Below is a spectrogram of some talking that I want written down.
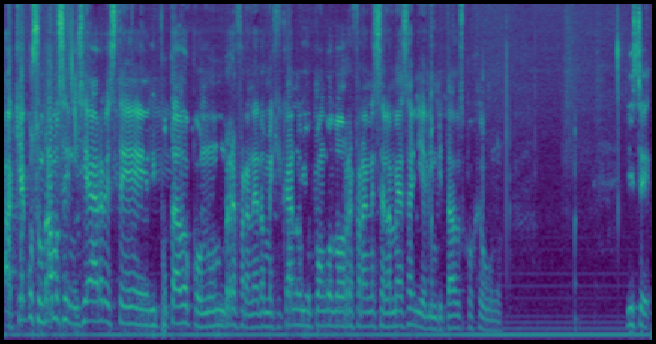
aquí acostumbramos a iniciar este diputado con un refranero mexicano. Yo pongo dos refranes en la mesa y el invitado escoge uno. Dice,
